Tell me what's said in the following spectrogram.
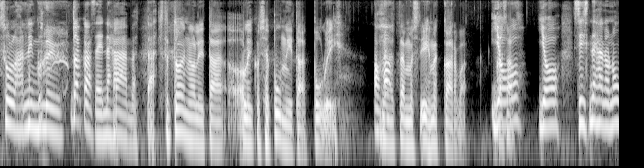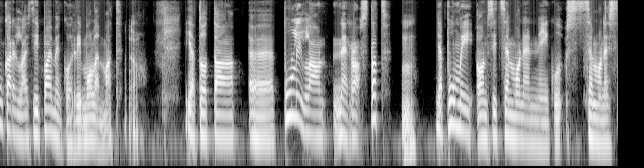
sulla on niin Niin. takaseinä häämöttää. Sitten toinen oli tämä, oliko se pumi tai puli. Aha. Nämä tämmöiset ihmekarva. Joo, joo. Siis nehän on unkarilaisia paimenkoiria molemmat. Joo. Ja tota, pulilla on ne rastat. Mm. Ja pumi on sitten semmoinen niinku, semmoinen s-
